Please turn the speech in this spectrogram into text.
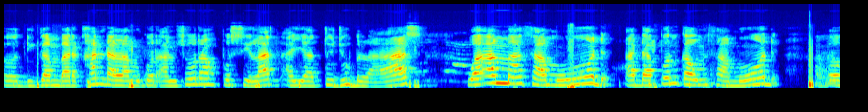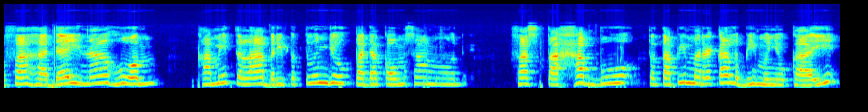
uh, digambarkan dalam Quran surah Fusilat ayat 17 wa amma samud adapun kaum samud uh, fahadainahum kami telah beri petunjuk pada kaum samud fastahabbu tetapi mereka lebih menyukai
